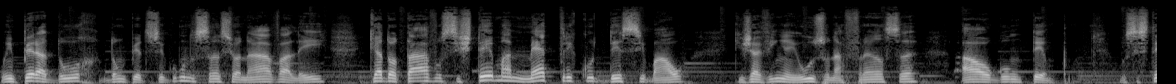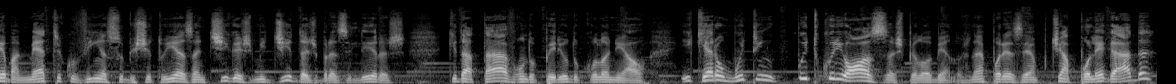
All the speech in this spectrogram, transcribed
O imperador Dom Pedro II sancionava a lei que adotava o sistema métrico decimal que já vinha em uso na França há algum tempo. O sistema métrico vinha substituir as antigas medidas brasileiras que datavam do período colonial e que eram muito, muito curiosas, pelo menos. Né? Por exemplo, tinha a polegada.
